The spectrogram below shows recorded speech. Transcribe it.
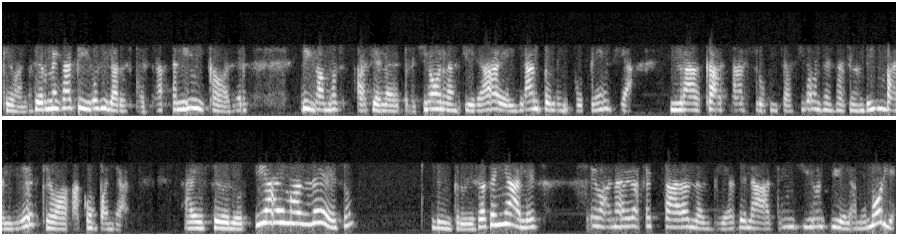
que van a ser negativos y la respuesta anímica va a ser, digamos, hacia la depresión, la ansiedad, el llanto, la impotencia, la catastrofización, sensación de invalidez que va a acompañar a este dolor. Y además de eso, dentro de esas señales, se van a ver afectadas las vías de la atención y de la memoria.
